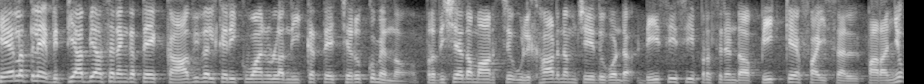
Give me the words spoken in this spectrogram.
കേരളത്തിലെ വിദ്യാഭ്യാസ രംഗത്തെ കാവ്യവൽക്കരിക്കുവാനുള്ള നീക്കത്തെ ചെറുക്കുമെന്ന് പ്രതിഷേധ മാർച്ച് ഉദ്ഘാടനം ചെയ്തുകൊണ്ട് D C C president P K Faisal പറഞ്ഞു.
